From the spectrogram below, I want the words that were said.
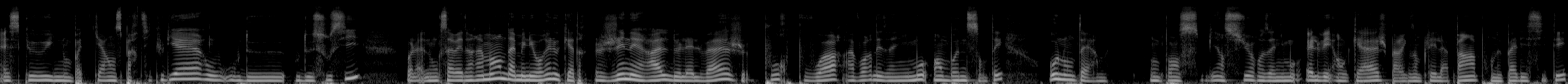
est-ce qu'ils n'ont pas de carence particulière ou, de, ou de soucis? Voilà, donc ça va être vraiment d'améliorer le cadre général de l'élevage pour pouvoir avoir des animaux en bonne santé au long terme. On pense bien sûr aux animaux élevés en cage, par exemple les lapins pour ne pas les citer,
